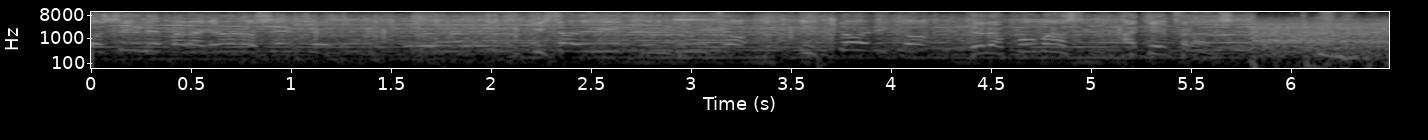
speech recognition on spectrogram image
Posible para que no nos echen. Quizá vivir un triunfo histórico de los Pumas aquí en Francia.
